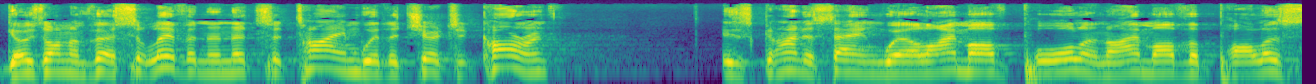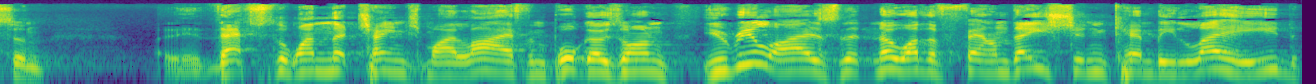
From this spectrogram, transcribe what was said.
Goes on in verse 11, and it's a time where the church at Corinth is kind of saying, Well, I'm of Paul and I'm of Apollos, and that's the one that changed my life. And Paul goes on, You realize that no other foundation can be laid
